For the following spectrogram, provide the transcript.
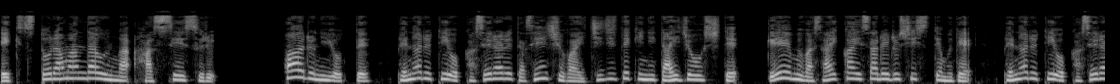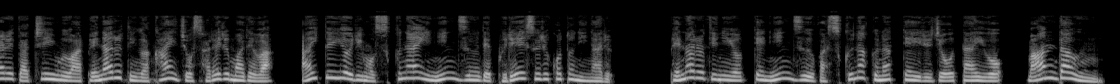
エキストラマンダウンが発生する。ファールによってペナルティを課せられた選手が一時的に退場してゲームが再開されるシステムで、ペナルティを課せられたチームはペナルティが解除されるまでは、相手よりも少ない人数でプレーすることになる。ペナルティによって人数が少なくなっている状態を、マンダウン、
